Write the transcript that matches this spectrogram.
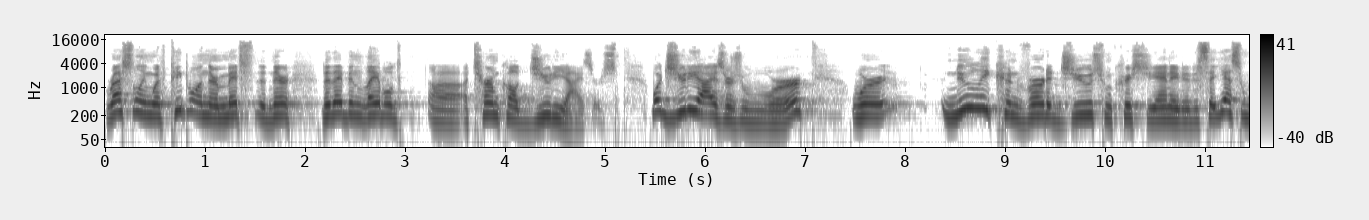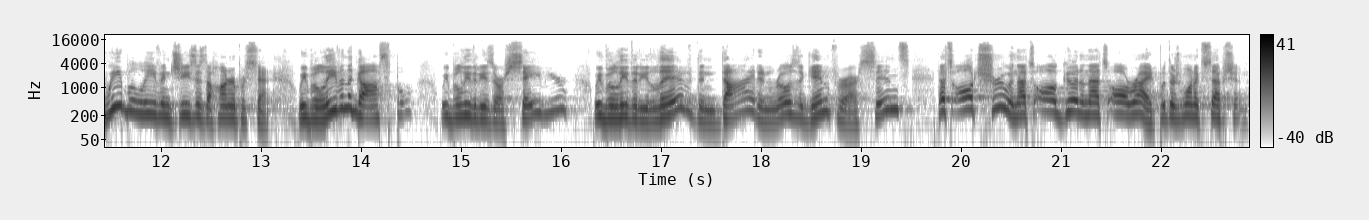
wrestling with people in their midst that, that they've been labeled uh, a term called Judaizers. What Judaizers were, were newly converted Jews from Christianity to say, yes, we believe in Jesus 100%. We believe in the gospel. We believe that he's our Savior. We believe that he lived and died and rose again for our sins. That's all true and that's all good and that's all right. But there's one exception.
